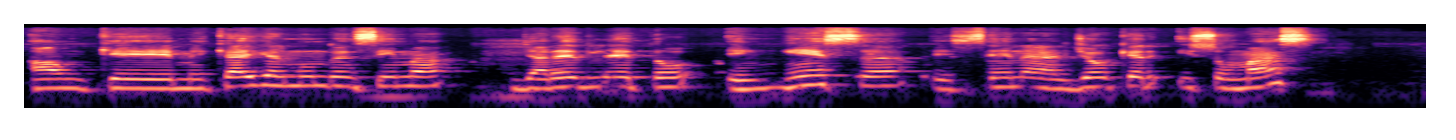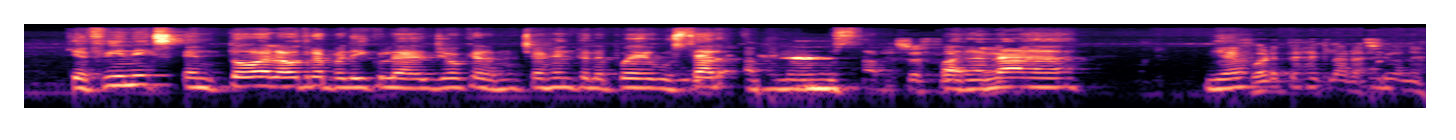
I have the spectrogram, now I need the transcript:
aunque me caiga el mundo encima, Jared Leto en esa escena del Joker hizo más que Phoenix en toda la otra película del Joker. A mucha gente le puede gustar, a mí no me gusta para ¿eh? nada. Fuertes declaraciones.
